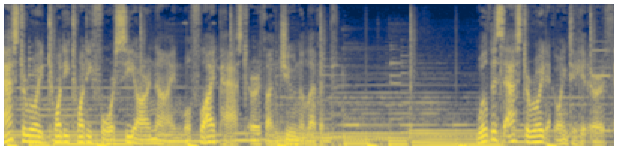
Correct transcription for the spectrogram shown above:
asteroid 2024 CR9 will fly past Earth on June 11th. Will this asteroid going to hit Earth?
